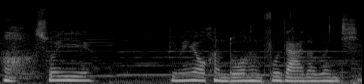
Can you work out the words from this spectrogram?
啊，所以里面有很多很复杂的问题。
